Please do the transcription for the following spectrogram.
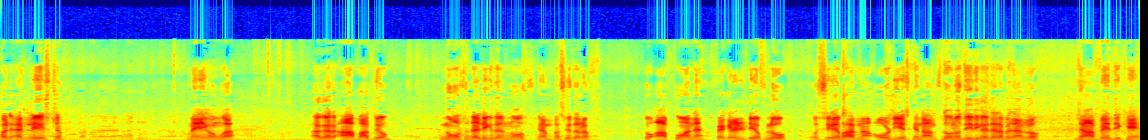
बट एटलीस्ट मैं ये कहूँगा, अगर आप आते हो नॉर्थ दिल्ली की तरफ़ नॉर्थ कैंपस की तरफ़ तो आपको आना है फैकल्टी ऑफ़ लॉ उसी के बाहर ना ओडीएस के नाम से, दोनों दीदी का चेहरा पहचान लो, जहाँ पे दिखे,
